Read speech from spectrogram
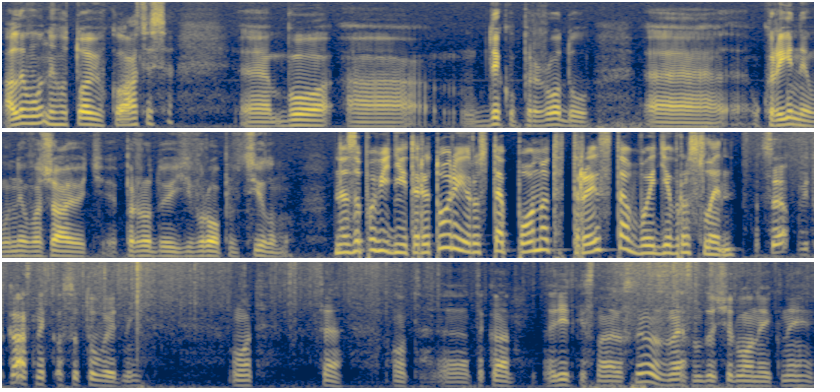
але вони готові вкластися, е, бо дику природу е, України вони вважають природою Європи в цілому. На заповідній території росте понад 300 видів рослин. Це відказник осотовидний. От, це от, е, така рідкісна рослина, занесена до Червоної книги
